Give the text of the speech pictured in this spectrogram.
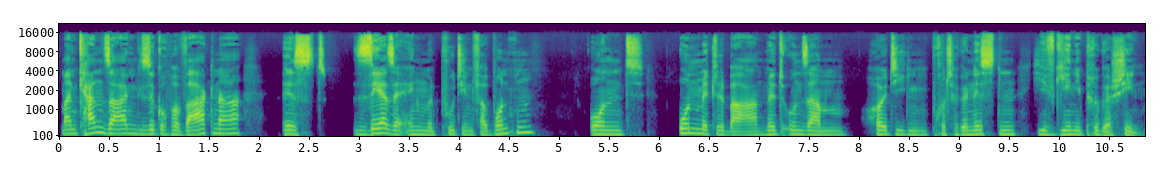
man kann sagen, diese Gruppe Wagner ist sehr, sehr eng mit Putin verbunden und unmittelbar mit unserem heutigen Protagonisten Jewgeni Prigozhin.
